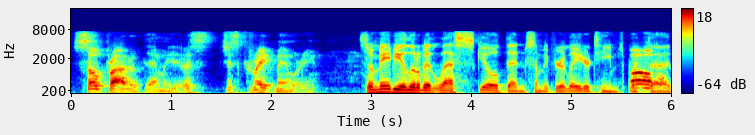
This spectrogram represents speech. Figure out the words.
so proud of them. It was just great memory. So maybe a little bit less skilled than some of your later teams, but Oh, uh,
